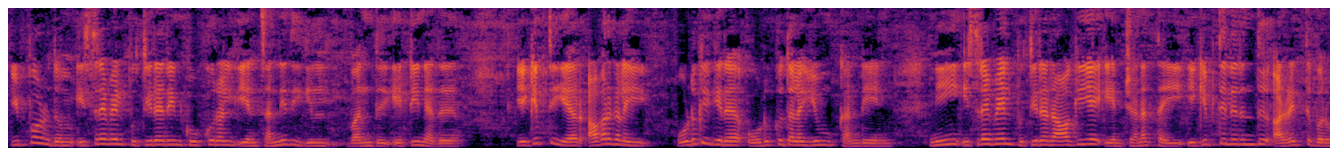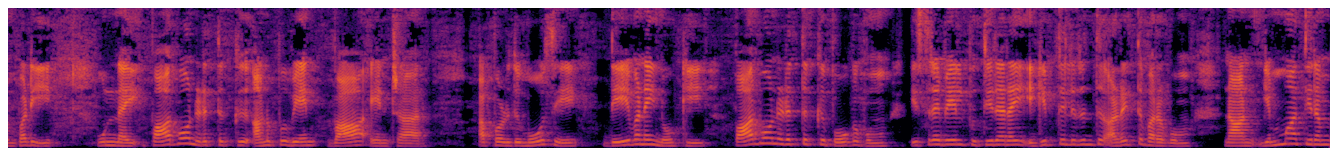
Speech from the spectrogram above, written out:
இப்பொழுதும் இஸ்ரவேல் புத்திரரின் கூக்குரல் என் சந்நிதியில் வந்து எட்டினது. எகிப்தியர் அவர்களை ஒடுக்குகிற ஒடுக்குதலையும் கண்டேன். நீ இஸ்ரவேல் புத்திரராகிய என் ஜனத்தை எகிப்திலிருந்து அழைத்து வரும்படி உன்னை பார்வோனிடத்துக்கு அனுப்புவேன் வா என்றார். அப்பொழுது மோசே தேவனை நோக்கி பார்வோனிடத்துக்கு போகவும் இஸ்ரவேல் புத்திரரை எகிப்திலிருந்து அழைத்து வரவும் நான் எம்மாத்திரம்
